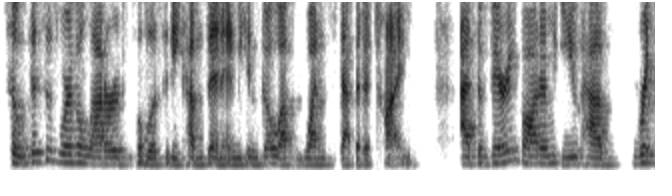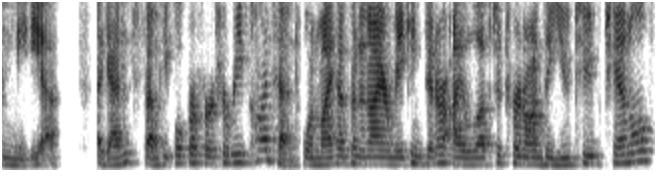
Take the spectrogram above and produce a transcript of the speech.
So this is where the ladder of publicity comes in, and we can go up one step at a time. At the very bottom, you have written media. Again, some people prefer to read content. When my husband and I are making dinner, I love to turn on the YouTube channels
